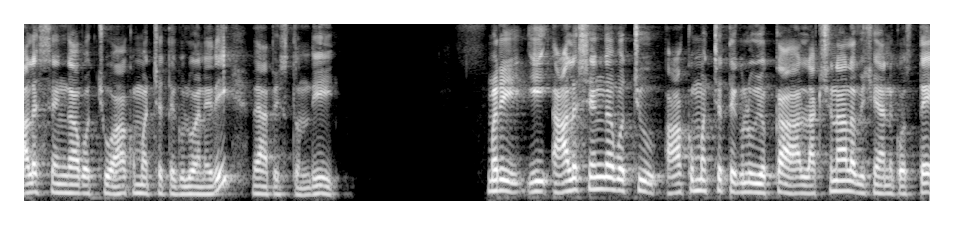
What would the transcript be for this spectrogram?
ఆలస్యంగా వచ్చు ఆకుమచ్చ తెగులు అనేది వ్యాపిస్తుంది. మరి ఈ ఆలస్యంగా వచ్చు ఆకుమచ్చ తెగులు యొక్క లక్షణాల విషయానికి వస్తే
